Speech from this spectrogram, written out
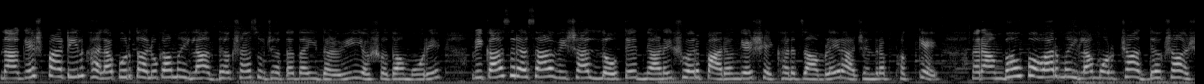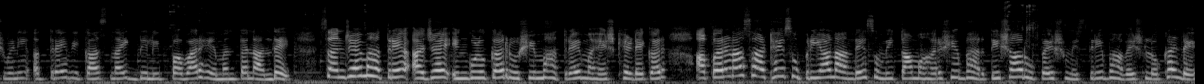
नागेश पाटील खालापूर तालुका महिला अध्यक्षा सुजाताताई दळवी यशोदा मोरे विकास रसाळ विशाल लोते ज्ञानेश्वर पारंगे शेखर जांभळे राजेंद्र फक्के रामभाऊ पवार महिला मोर्चा अध्यक्ष अश्विनी अत्रे विकास नाईक दिलीप पवार हेमंत नांदे संजय म्हात्रे अजय इंगुळ इंगुळकर ऋषी म्हात्रे महेश खेडेकर अपर्णा साठे सुप्रिया नांदे सुमिता महर्षी भारतीशा रुपेश मिस्त्री भावेश लोखंडे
